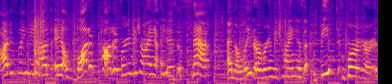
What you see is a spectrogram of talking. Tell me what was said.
Obviously, he has a lot of products. We're gonna be trying his snacks and later we're gonna be trying his Beast Burgers.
